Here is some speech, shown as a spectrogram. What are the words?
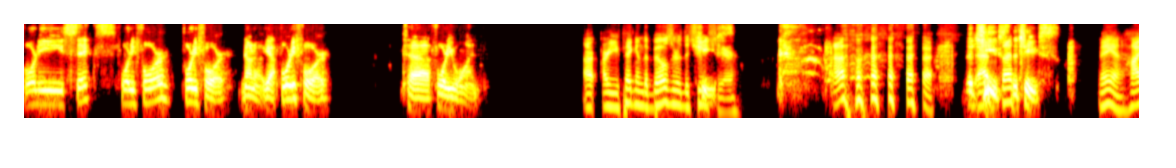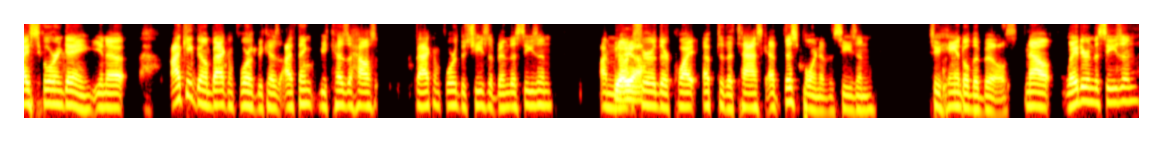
46, 44, 44. No, no, yeah, 44 to 41. Are, are you picking the Bills or the Chiefs, Chiefs. here? Oh, The That- Chiefs, the Chiefs. man, high scoring game. You know, I keep going back and forth because I think because of how back and forth the Chiefs have been this season, I'm Yeah, not yeah. sure they're quite up to the task at this point of the season to handle the Bills. Now, later in the season,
